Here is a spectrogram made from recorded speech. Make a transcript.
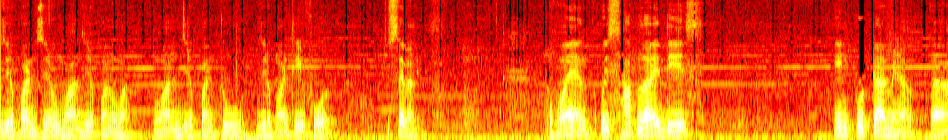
0 0.01 0 0.1 0 0.2 0 0.34 to 7 when we supply this input terminal uh,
